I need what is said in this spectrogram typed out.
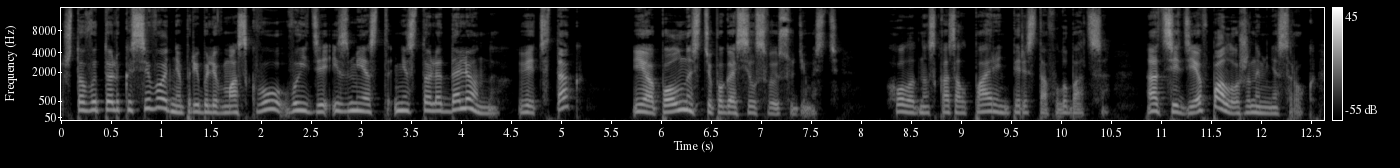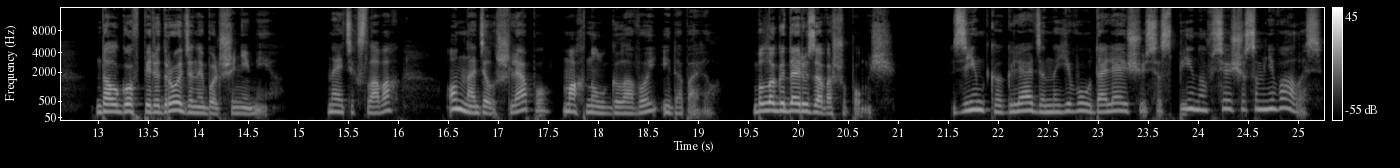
что вы только сегодня прибыли в Москву, выйдя из мест не столь отдаленных, ведь так? Я полностью погасил свою судимость холодно сказал парень, перестав улыбаться. Отсидев положенный мне срок. Долгов перед родиной больше не имею. На этих словах он надел шляпу, махнул головой и добавил: "Благодарю за вашу помощь". Зинка, глядя на его удаляющуюся спину, все еще сомневалась.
